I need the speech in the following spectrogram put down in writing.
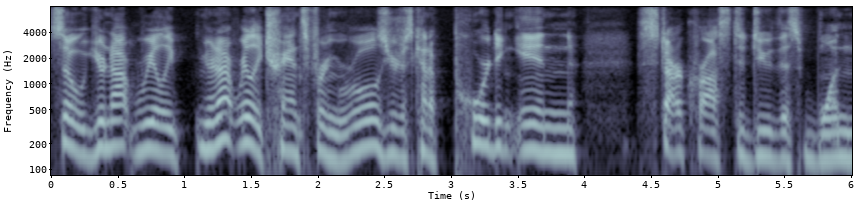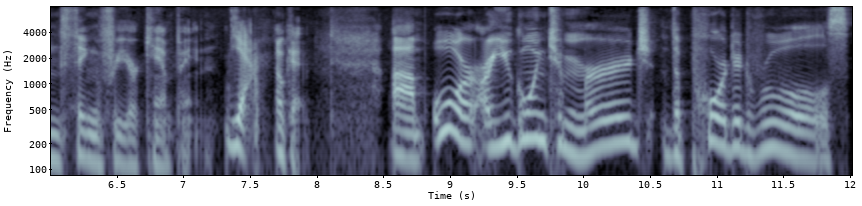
So you're not really you're not really transferring rules. You're just kind of porting in Starcross to do this one thing for your campaign. Yeah. Okay. Um, or are you going to merge the ported rules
